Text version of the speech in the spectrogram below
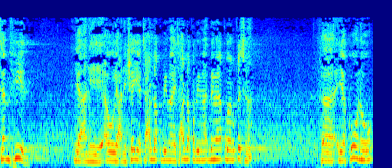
تمثيل يعني أو يعني شيء يتعلق بما يتعلق بما, بما يقبل القسمة. فيكون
